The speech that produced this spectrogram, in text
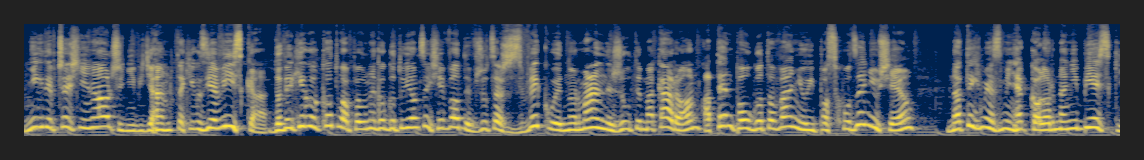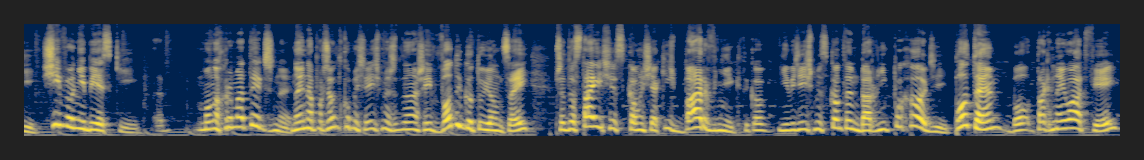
nigdy wcześniej na oczy nie widziałem takiego zjawiska. Do wielkiego kotła pełnego gotującej się wody wrzucasz zwykły, normalny, żółty makaron, a ten po ugotowaniu i po schłodzeniu się natychmiast zmienia kolor na niebieski, siwo-niebieski. Monochromatyczny. No i na początku myśleliśmy, że do naszej wody gotującej przedostaje się skądś jakiś barwnik, tylko nie wiedzieliśmy skąd ten barwnik pochodzi. Potem, bo tak najłatwiej,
